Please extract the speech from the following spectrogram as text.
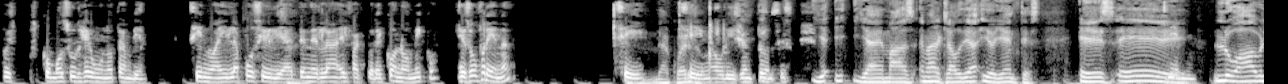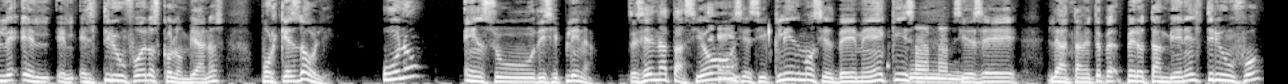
pues, pues, cómo surge uno también. Si no hay la posibilidad de tener la, el factor económico, eso frena. Sí, de acuerdo. sí, Mauricio, entonces. Y, además, María Claudia y oyentes, es eh, loable el, el, el triunfo de los colombianos porque es doble. Uno, en su disciplina, entonces, si es natación, si es ciclismo, si es BMX, si es eh, levantamiento, pero también el triunfo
